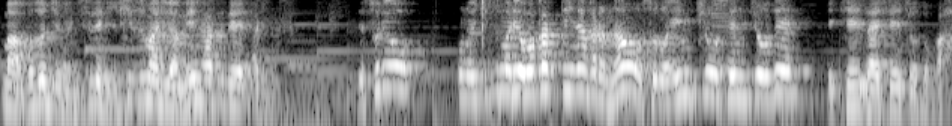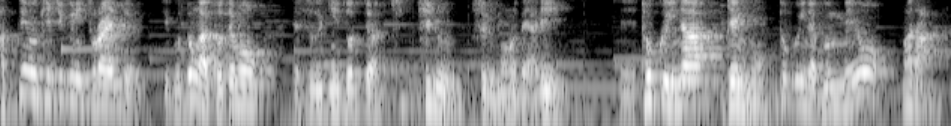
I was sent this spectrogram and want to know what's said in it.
まあ、ご存知のようにすでに行き詰まりは明白であります。でそれをこの行き詰まりを分かっていながらなおその延長線上で経済成長とか発展を基軸に捉えているということがとても鈴木にとっては危惧するものであり得意な言語得意な文明をまだ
